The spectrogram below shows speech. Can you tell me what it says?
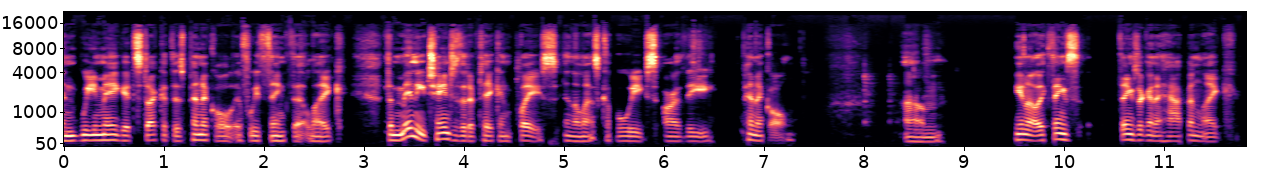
and we may get stuck at this pinnacle if we think that like the many changes that have taken place in the last couple weeks are the pinnacle. Um, you know, like things things are going to happen. Like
